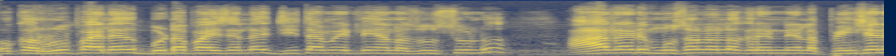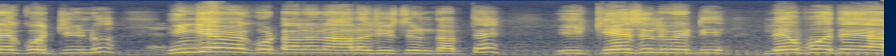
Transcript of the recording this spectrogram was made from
ఒక రూపాయి లేదు బుడ్డ పైసలు లేదు జీతం ఎట్లా అన్న చూస్తుండు. ఆల్రెడీ ముసలోళ్ళకి రెండు నెలల పెన్షన్ ఎక్కువచ్చిండు ఇంకేమే కొట్టాలని ఆలోచిస్తుండు తప్పితే ఈ కేసులు పెట్టి లేకపోతే ఆ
